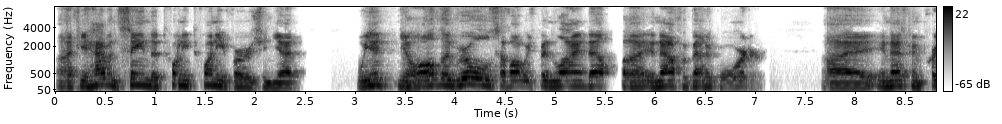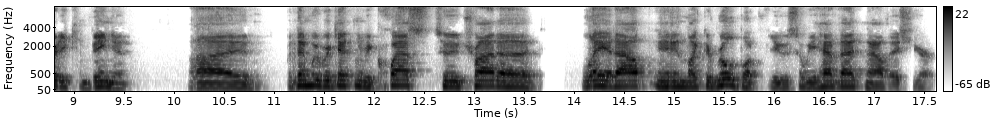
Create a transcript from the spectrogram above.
Uh, if you haven't seen the 2020 version yet, we you know all the rules have always been lined up uh, in alphabetical order, uh, and that's been pretty convenient. but then we were getting requests to try to lay it out in like the rule book view, so we have that now this year.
